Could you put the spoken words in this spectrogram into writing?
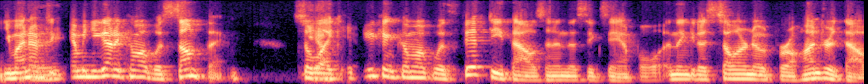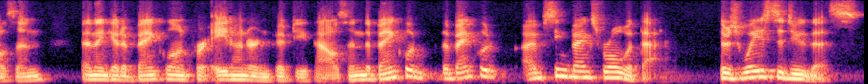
You might have to. I mean, you got to come up with something. So, yeah. like, if you can come up with fifty thousand in this example, and then get a seller note for a hundred thousand, and then get a bank loan for eight hundred and fifty thousand, the bank would. The bank would. I've seen banks roll with that. There's ways to do this.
